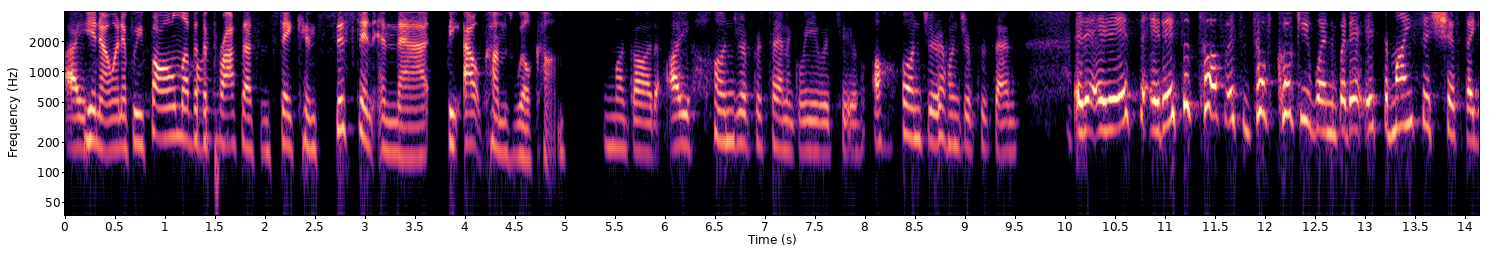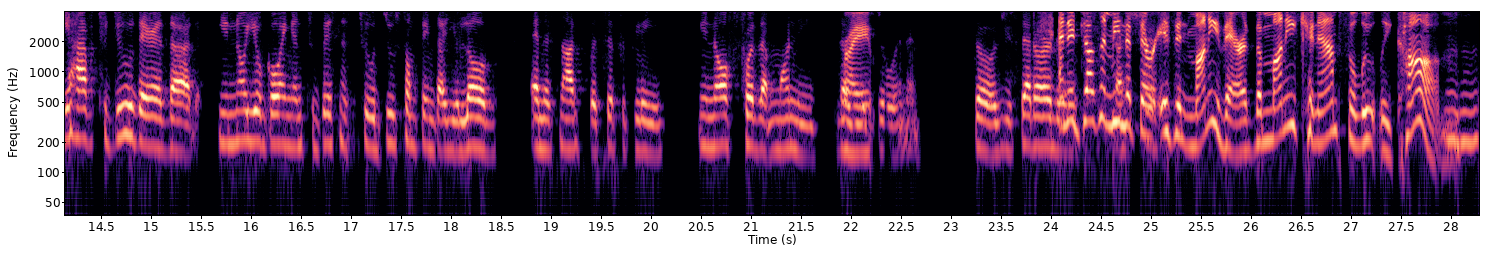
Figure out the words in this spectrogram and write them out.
I, you know, and if we fall in love with the process and stay consistent in that, the outcomes will come. Oh my God, I hundred percent agree with you. A hundred, hundred percent. It it is it is a tough it's a tough cookie when, but it, it's a mindset shift that you have to do there. That you know you're going into business to do something that you love, and it's not specifically you know for the money that right. you're doing it. So as you said earlier, and it doesn't mean that, that there isn't money there. The money can absolutely come. Mm-hmm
